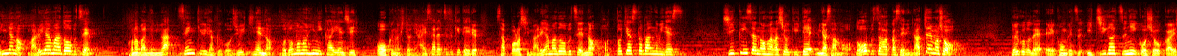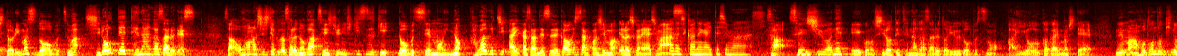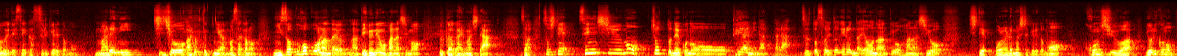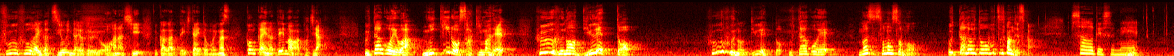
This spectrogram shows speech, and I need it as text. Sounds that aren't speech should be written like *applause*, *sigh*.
みんなの丸山動物園。この番組は1951年の子どもの日に開園し多くの人に愛され続けている札幌市丸山動物園のポッドキャスト番組です。飼育員さんのお話を聞いて皆さんも動物博士になっちゃいましょう。ということで、え今月1月にご紹介しております動物は白手テナガザルです。さあお話ししてくださるのが先週に引き続き動物専門員の川口愛香さんです。川口さん今週もよろしくお願いします。よろしくお願いいたします。さあ先週はね、えーこの白手テナガザルという動物の概要を伺いまして、ねまあ、ほとんど木の上で生活するけれどもまれに地上を歩く時にはまさかの二足歩行なんだよなんていうねお話も伺いましたさあそして先週もちょっとねこのペアになったらずっと添い遂げるんだよなんていうお話をしておられましたけれども今週はよりこの夫婦愛が強いんだよというお話伺っていきたいと思います。今回のテーマはこちら。歌声は2キロ先まで夫婦のデュエット。夫婦のデュエット歌声。まずそもそも歌う動物なんですか？そうですね。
